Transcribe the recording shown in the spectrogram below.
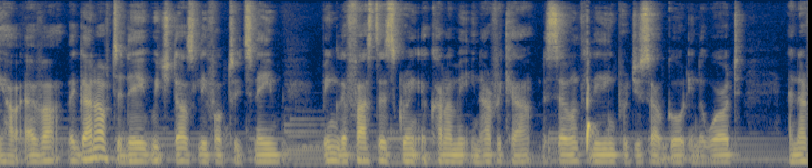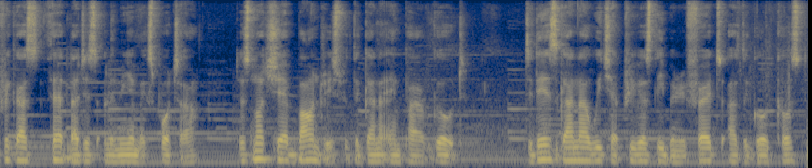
however, the Ghana of today, which does live up to its name, being the fastest growing economy in Africa, the seventh leading producer of gold in the world, and Africa's third largest aluminium exporter, does not share boundaries with the Ghana Empire of Gold. Today's Ghana, which had previously been referred to as the Gold Coast,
